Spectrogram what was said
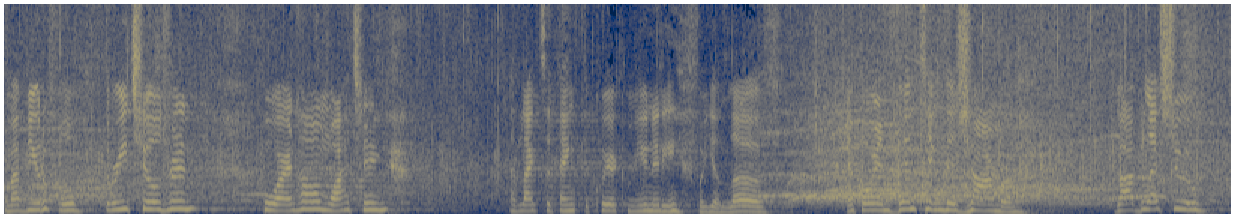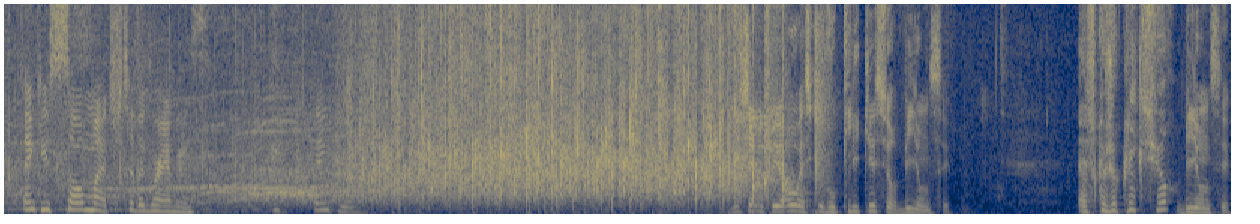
my beautiful three children who are at home watching. I'd like to thank the queer community for your love and for inventing this genre. God bless you. Thank you so much to the Grammys. Thank you. Michel Perrault, est-ce que vous cliquez sur Beyoncé Est-ce que je clique sur Beyoncé.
